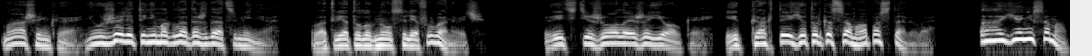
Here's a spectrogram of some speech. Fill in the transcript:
«Машенька, неужели ты не могла дождаться меня?» В ответ улыбнулся Лев Иванович. «Ведь тяжелая же елка, и как ты ее только сама поставила?» «А я не сама».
